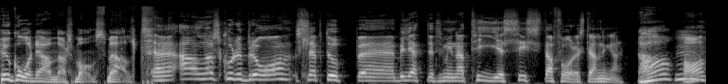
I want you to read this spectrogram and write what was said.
Hur går det annars Måns med allt? Eh, annars går det bra, släppt upp eh, biljetter till mina tio sista föreställningar. Ja, Ja.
